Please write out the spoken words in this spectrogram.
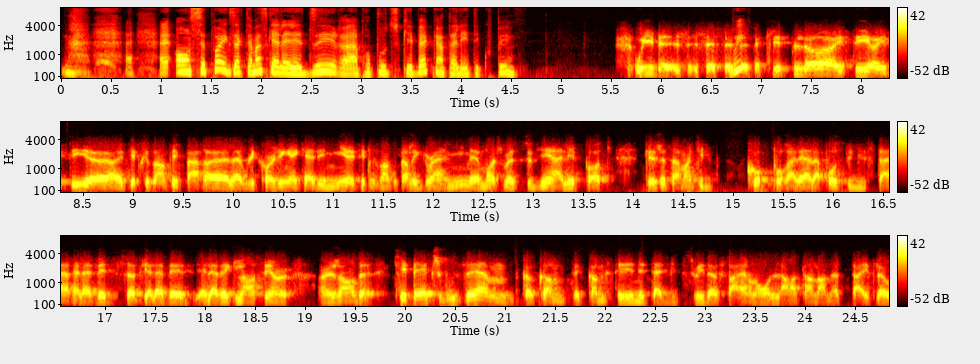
Euh, on ne sait pas exactement ce qu'elle allait dire à propos du Québec quand elle a été coupée. Oui, ben, c'est- c'est- Oui? ce clip-là a été, a, été, euh, a été présenté par euh, la Recording Academy, a été présenté par les Grammy, mais moi, je me souviens à l'époque que juste avant qu'il coupe pour aller à la pause publicitaire, elle avait dit ça, puis elle avait, elle avait lancé un, un genre de Québec, je vous aime, co- comme, comme Céline est habituée de faire, là, on l'entend dans notre tête, là,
